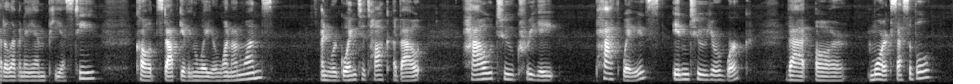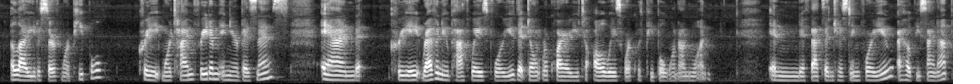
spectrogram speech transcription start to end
at 11 a.m. PST called Stop Giving Away Your One on Ones. And we're going to talk about how to create pathways into your work that are more accessible, allow you to serve more people, create more time freedom in your business, and create revenue pathways for you that don't require you to always work with people one on one. And if that's interesting for you, I hope you sign up.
